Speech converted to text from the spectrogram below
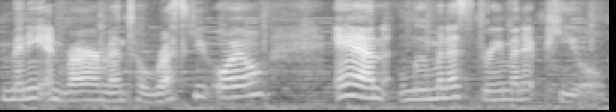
Mini Environmental Rescue Oil, and Luminous 3-Minute Peel.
